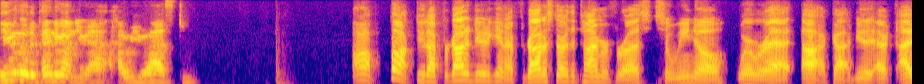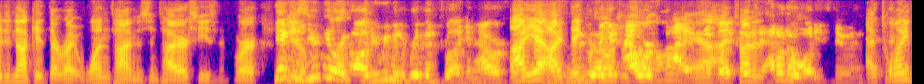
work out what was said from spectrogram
Even though depending on you how you ask, Oh fuck, dude! I forgot to do it again. I forgot to start the timer for us so we know where we're at. Ah, god, dude, I, I did not get that right one time this entire season. Where yeah, because you'd be like, "Oh, dude, we've been ripping for like an hour." Ah, yeah, I 45, think we're like an hour so five. and I like, try to- I don't know what he's doing. at 20,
